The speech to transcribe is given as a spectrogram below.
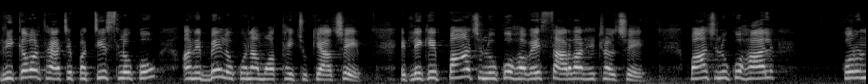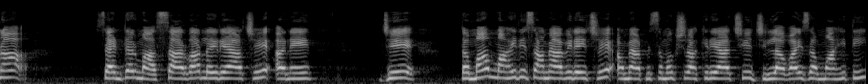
રિકવર થયા છે પચીસ લોકો અને બે લોકોના મોત થઈ ચૂક્યા છે. એટલે કે પાંચ લોકો હવે સારવાર હેઠળ છે. પાંચ લોકો હાલ કોરોના સેન્ટરમાં સારવાર લઈ રહ્યા છે અને જે તમામ માહિતી સામે આવી રહી છે. અમે આપની સમક્ષ રાખી રહ્યા છીએ. જિલ્લા વાઇઝ આ માહિતી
